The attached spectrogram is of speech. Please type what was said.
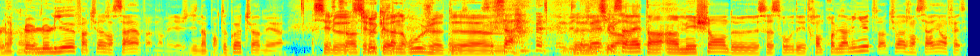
le- le- le lieu. Enfin, tu vois, j'en sais rien. Enfin, non, mais je dis n'importe quoi, tu vois, mais. euh, c'est le, un c'est le truc, crâne rouge de. c'est ça. de- Mais Est-ce que ça va être un, un méchant de, ça se trouve, des 30 premières minutes? Enfin, Tu vois, j'en sais rien en fait.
